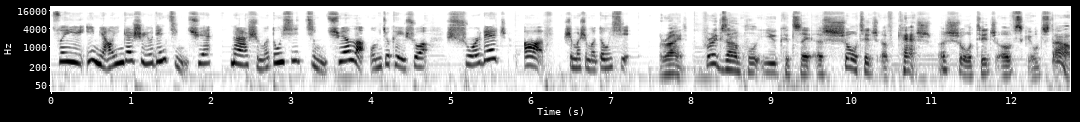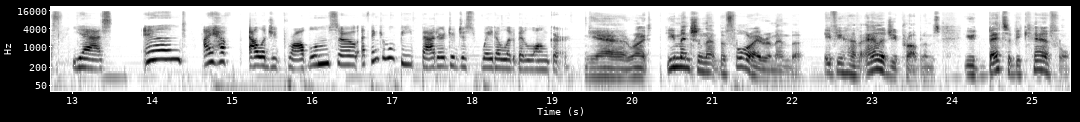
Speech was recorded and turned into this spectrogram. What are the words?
所以疫苗应该是有点紧缺。那什么东西紧缺了，我们就可以说 shortage of 什么什么东西。Right. For example, you could say a shortage of cash, a shortage of skilled staff. Yes. And I have allergy problems, so I think it will be better to just wait a little bit longer. Yeah, right. You mentioned that before, I remember. If you have allergy problems, you'd better be careful.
